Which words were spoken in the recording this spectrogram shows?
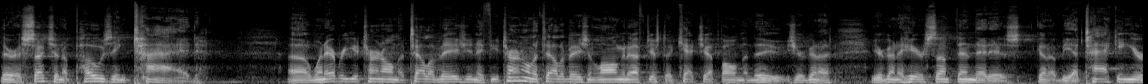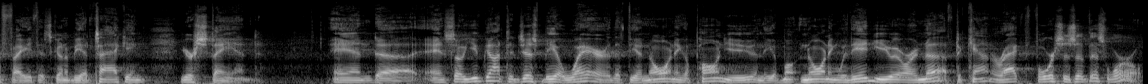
there is such an opposing tide. Uh, whenever you turn on the television, if you turn on the television long enough just to catch up on the news, you're gonna you're gonna hear something that is gonna be attacking your faith. It's gonna be attacking your stand. And, uh, and so you've got to just be aware that the anointing upon you and the anointing within you are enough to counteract the forces of this world.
